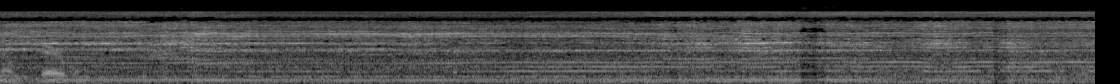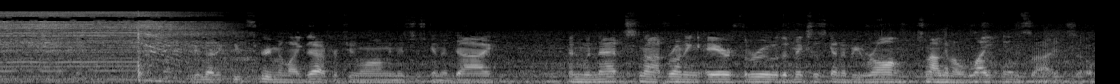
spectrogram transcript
Sounds terrible. You let it keep screaming like that for too long and it's just gonna die. And when that's not running air through, the mix is gonna be wrong. It's not gonna light inside, so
